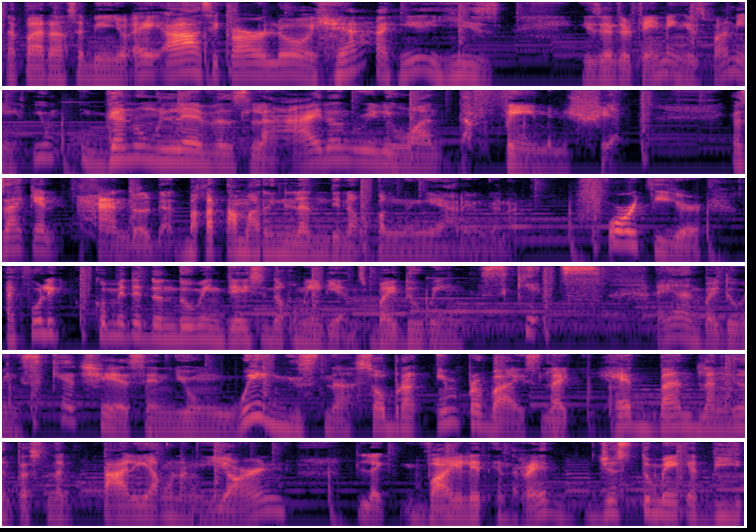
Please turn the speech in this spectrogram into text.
na parang sabihin nyo, hey, ah, si Carlo. Yeah, he, he's, he's entertaining, he's funny. Yung ganung levels lang. I don't really want the fame and shit. Because I can't handle that. Baka tamarin lang din ako pag nangyayari yung ganun. Fourth year, I fully committed on doing Jason the Comedians by doing skits Ayan, by doing sketches and yung wigs na sobrang improvised, like headband lang yun, tapos nagtali ako ng yarn, like violet and red, just to make a de-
